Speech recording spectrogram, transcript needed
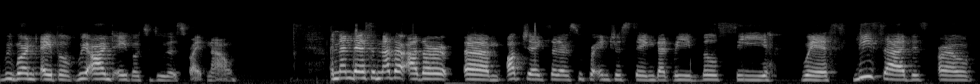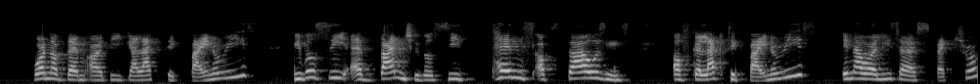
we weren't able, we aren't able to do this right now. And then there's another other um, objects that are super interesting that we will see with LISA. This are one of them are the galactic binaries. We will see a bunch. We will see tens of thousands of galactic binaries in our LISA spectrum.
